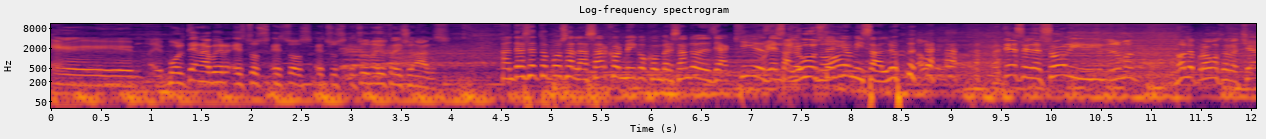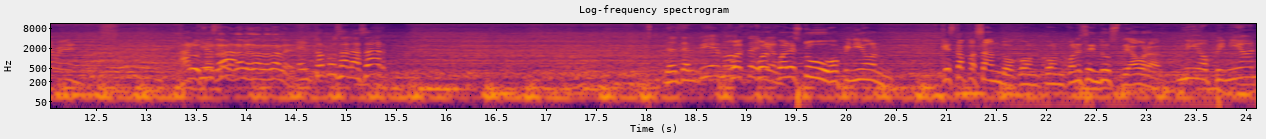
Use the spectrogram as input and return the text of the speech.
eh, voltean a ver estos, estos, estos, estos medios tradicionales. Andrés El Topo Salazar conmigo conversando desde aquí, desde Oye, el salud, ¿no? Stereo, mi salud. Me tienes en el sol y no, no le probamos a la cheve. Salud, dale, dale, dale, dale. El Topo Salazar. Desde el BMO ¿Cuál, cuál- cuál es tu opinión? ¿Qué está pasando con, con, con esa industria ahora? Mi opinión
